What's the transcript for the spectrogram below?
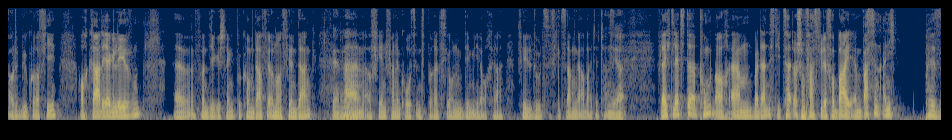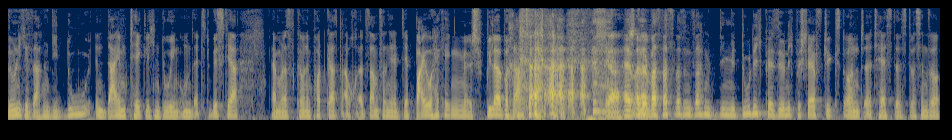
Autobiografie auch gerade ja gelesen, äh, von dir geschenkt bekommen. Dafür auch noch vielen Dank. Gerne, ähm, auf jeden Fall eine große Inspiration, mit dem ihr auch ja viel, du viel zusammengearbeitet hast. Ja. Vielleicht letzter Punkt noch, ähm, weil dann ist die Zeit auch schon fast wieder vorbei. Ähm, was sind eigentlich persönliche Sachen, die du in deinem täglichen Doing umsetzt? Du bist ja, ähm, das können wir im Podcast auch zusammenfassen, der Biohacking-Spielerberater. ja, ähm, also was, was, was sind Sachen, mit denen du dich persönlich beschäftigst und äh, testest? Was sind so,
